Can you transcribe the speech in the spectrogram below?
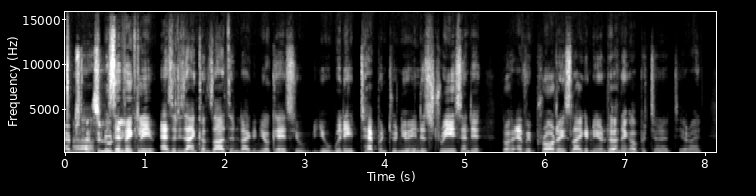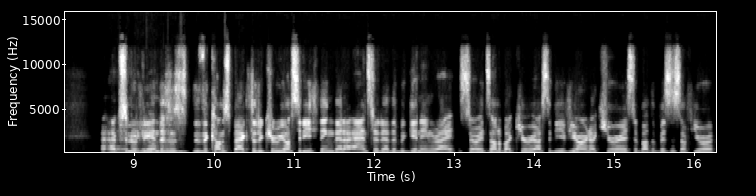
uh, Absolutely. Uh, specifically as a design consultant like in your case you you really tap into new industries and you, sort of every project is like a new learning opportunity right uh, Absolutely. and this is this comes back to the curiosity thing that I answered at the beginning, right? So it's all mm-hmm. about curiosity. If you are not curious about the business of your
